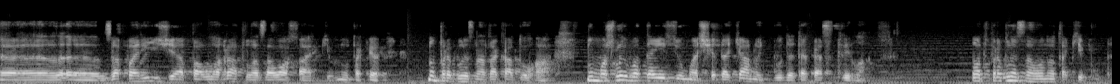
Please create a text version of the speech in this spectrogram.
е, е, Запоріжжя, Павлоград, Лазова, Харків. Ну таке, ну приблизно така дуга. Ну можливо, до Ізюма ще дотягнуть, буде така стріла. Ну, от приблизно воно так і буде.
